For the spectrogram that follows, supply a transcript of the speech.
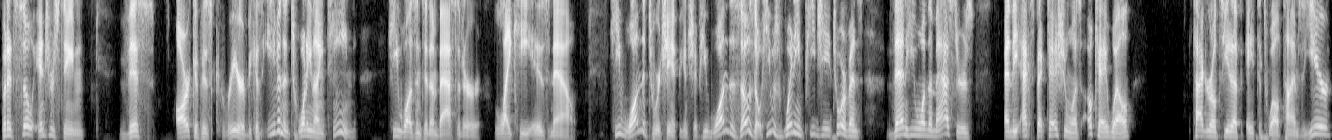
But it's so interesting, this arc of his career, because even in 2019, he wasn't an ambassador like he is now. He won the Tour Championship, he won the Zozo, he was winning PGA Tour events, then he won the Masters. And the expectation was okay, well, Tiger will tee it up eight to 12 times a year.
